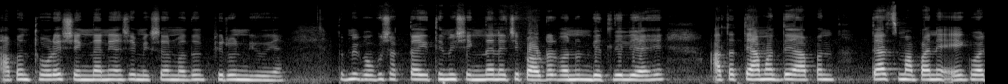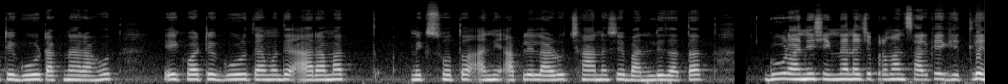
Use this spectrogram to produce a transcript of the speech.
आपण थोडे शेंगदाणे असे मिक्सरमधून फिरून घेऊया. तुम्ही बघू शकता इथे मी शेंगदाण्याची पावडर बनवून घेतलेली आहे. आता त्यामध्ये आपण त्याच मापाने एक वाटी गूळ टाकणार आहोत. एक वाटी गूळ त्यामध्ये आरामात मिक्स होतं आणि आपले लाडू छान असे बांधले जातात. गूळ आणि शेंगदाण्याचे प्रमाण सारखे घेतले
